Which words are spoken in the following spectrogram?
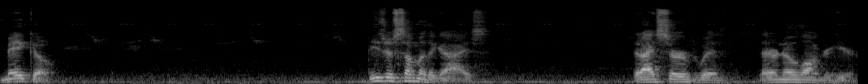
Mako. These are some of the guys that I served with that are no longer here.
